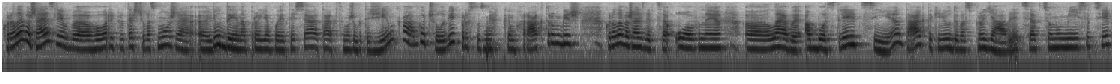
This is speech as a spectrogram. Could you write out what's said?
Королева жезлів е, говорить про те, що у вас може е, людина проявитися. Так, це може бути жінка або чоловік, просто з м'яким характером. Більш королева жезлів це овни, леви або стрільці. Так, такі люди у вас проявляться в цьому місяці.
